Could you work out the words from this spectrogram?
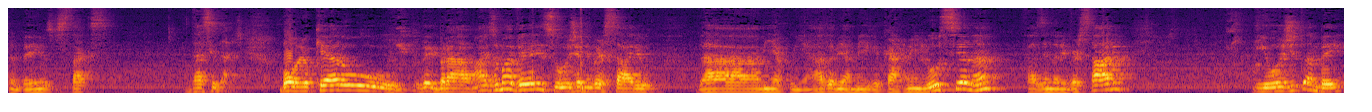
Também os destaques da cidade. Bom, eu quero lembrar mais uma vez, hoje é aniversário da minha cunhada, minha amiga Carmen Lúcia, né? Fazendo aniversário. E hoje também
